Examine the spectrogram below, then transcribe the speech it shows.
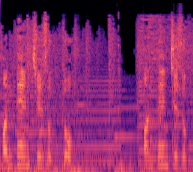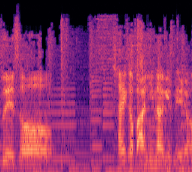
컨텐츠 속도. 컨텐츠 속도에서 차이가 많이 나게 돼요.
